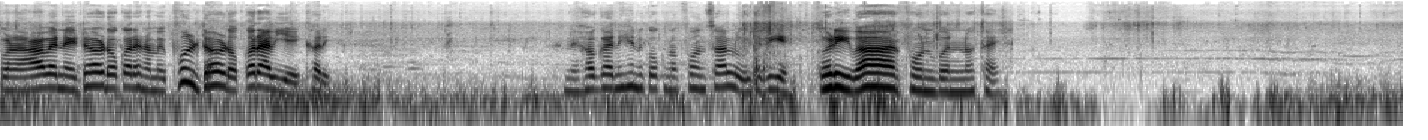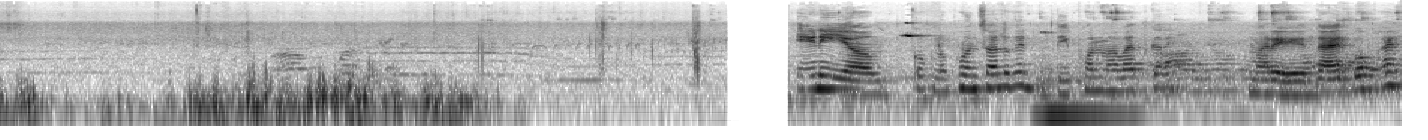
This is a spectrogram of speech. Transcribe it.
પણ આવે ને ઢળો કરે ને અમે ફૂલ ઢળો કરાવીએ ખરી. ને હગાની હે ને કોકનો ફોન ચાલુ જ રહીએ ઘડી વાર ફોન બંધ ન થાય એની અમ, કોકનો ફોન ચાલુ ને તે ફોનમાં વાત કરે. મારે દાયર બફાય ખાય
